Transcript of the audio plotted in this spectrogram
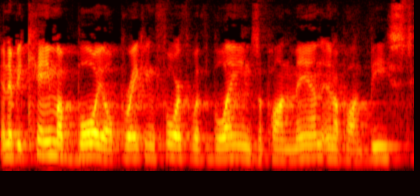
and it became a boil, breaking forth with blains upon man and upon beast.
